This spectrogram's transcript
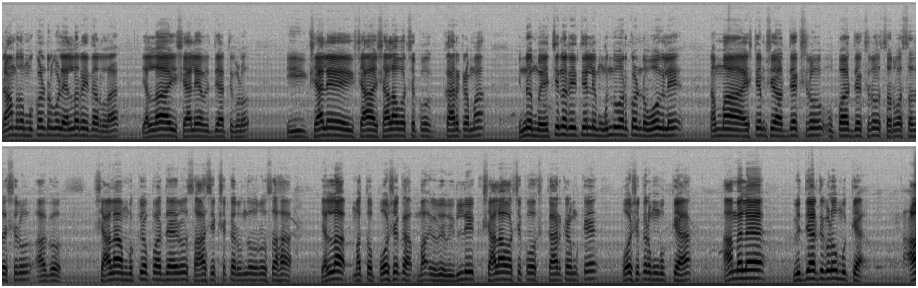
ಗ್ರಾಮದ ಮುಖಂಡರುಗಳು ಎಲ್ಲರೂ ಇದ್ದಾರಲ್ಲ, ಎಲ್ಲ ಈ ಶಾಲೆಯ ವಿದ್ಯಾರ್ಥಿಗಳು. ಈ ಶಾಲೆ ಶಾಲಾ ವರ್ಷಕ್ಕೂ ಕಾರ್ಯಕ್ರಮ. ಇನ್ನೂ ಹೆಚ್ಚಿನ ರೀತಿಯಲ್ಲಿ ಮುಂದುವರ್ಕೊಂಡು ಹೋಗಲಿ. ನಮ್ಮ ಎಸ್ ಟಿ ಎಂ ಸಿ ಅಧ್ಯಕ್ಷರು, ಉಪಾಧ್ಯಕ್ಷರು, ಸರ್ವ ಸದಸ್ಯರು ಹಾಗೂ ಶಾಲಾ ಮುಖ್ಯೋಪಾಧ್ಯಾಯರು, ಸಹ ಶಿಕ್ಷಕರು ಸಹ ಎಲ್ಲ ಮತ್ತು ಪೋಷಕ ಮ, ಇಲ್ಲಿ ಶಾಲಾ ವಾರ್ಷಿಕ ಕಾರ್ಯಕ್ರಮಕ್ಕೆ ಪೋಷಕರು ಮುಖ್ಯ. ಆಮೇಲೆ ವಿದ್ಯಾರ್ಥಿಗಳು ಮುಖ್ಯ. ಆ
